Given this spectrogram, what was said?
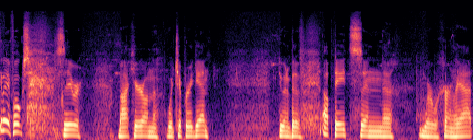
G'day folks, today we're back here on the wood chipper again doing a bit of updates and uh, where we're currently at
